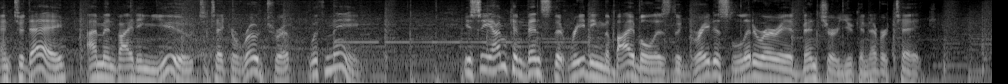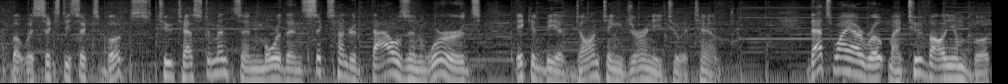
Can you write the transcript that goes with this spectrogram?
and today I'm inviting you to take a road trip with me. You see, I'm convinced that reading the Bible is the greatest literary adventure you can ever take. But with 66 books, two testaments, and more than 600,000 words, it can be a daunting journey to attempt. That's why I wrote my two volume book,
